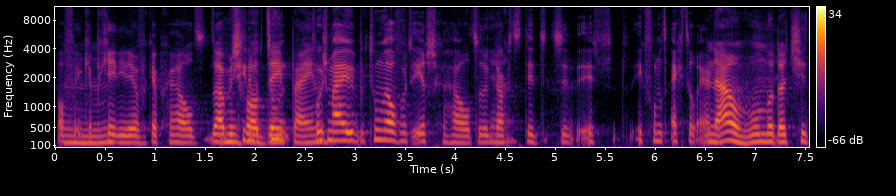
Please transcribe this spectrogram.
Of ik heb Mhm. geen idee of ik heb gehuild. Nou, misschien ik toen, deepijn. Volgens mij heb ik toen wel voor het eerst gehuild. En ik Ja. dacht, dit, dit is, ik vond het echt heel erg. Nou, wonder dat je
